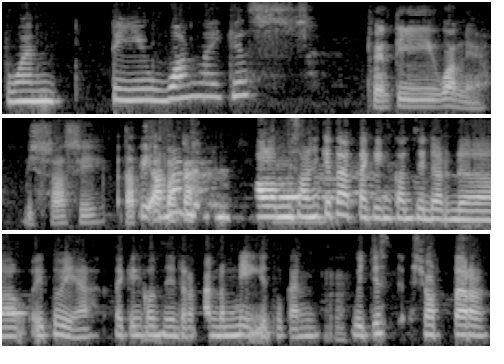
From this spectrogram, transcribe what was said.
21 I guess. 21 ya. Bisa sih. Tapi Karena apakah kalau misalnya kita taking consider the itu ya, taking consider pandemi gitu kan, Hmm. which is shorter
